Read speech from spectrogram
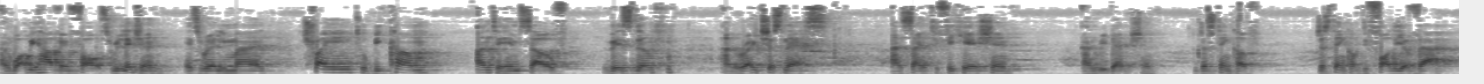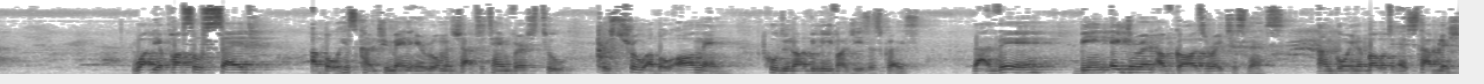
And what we have in false religion is really man trying to become unto himself wisdom and righteousness and sanctification and redemption. Just think of just think of the folly of that. What the apostle said about his countrymen in Romans chapter 10 verse 2 is true about all men who do not believe on Jesus Christ. That they, being ignorant of God's righteousness and going about to establish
